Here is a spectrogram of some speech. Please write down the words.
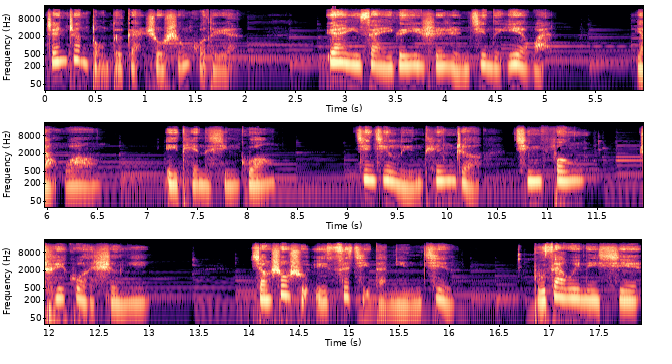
真正懂得感受生活的人，愿意在一个夜深人静的夜晚，仰望一天的星光，静静聆听着清风吹过的声音。享受属于自己的宁静，不再为那些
